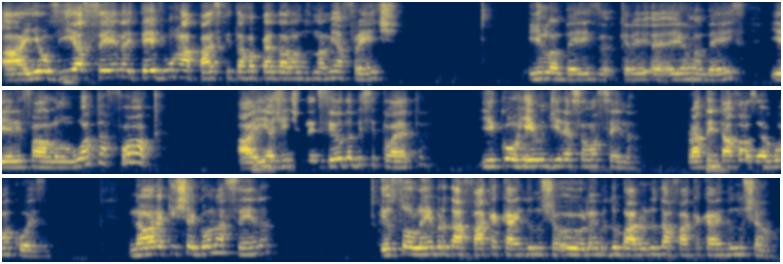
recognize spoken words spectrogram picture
Aí eu vi a cena e teve um rapaz que estava pedalando na minha frente irlandês, é, é irlandês, e ele falou, what the fuck? Aí a uhum. gente desceu da bicicleta e correu em direção à cena para tentar uhum. fazer alguma coisa. Na hora que chegou na cena, eu só lembro da faca caindo no chão, eu lembro do barulho da faca caindo no chão.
